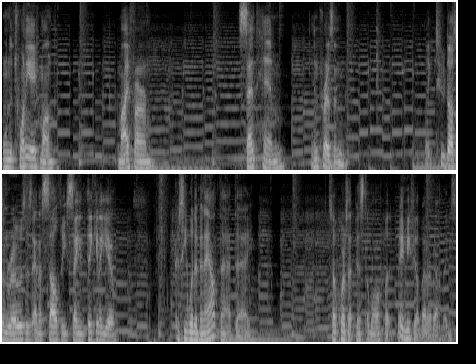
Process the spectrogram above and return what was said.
On the 28th month, my firm sent him in prison like two dozen roses and a selfie saying, thinking of you. Because he would have been out that day. So, of course, that pissed him off, but made me feel better about things.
